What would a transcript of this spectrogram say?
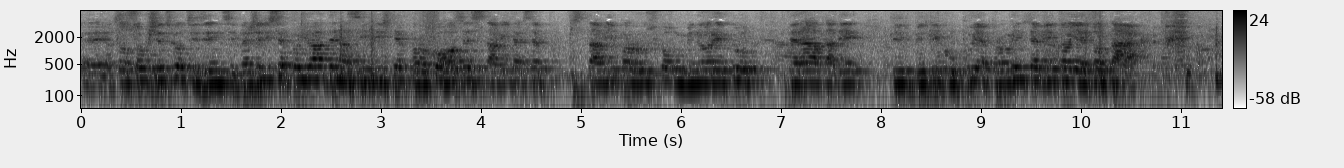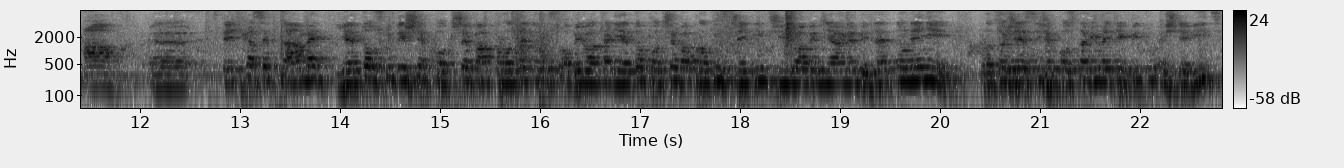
e, to jsou všechno cizinci. Takže když se podíváte na sídliště, pro koho se staví, tak se staví pro ruskou minoritu, která tady ty byty kupuje. Promiňte mi to, je to tak. A e, teďka se ptáme, je to skutečně potřeba pro ten růst obyvatel, je to potřeba pro tu střední třídu, aby měla kde bydlet? No není, protože jestliže postavíme těch bytů ještě víc,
